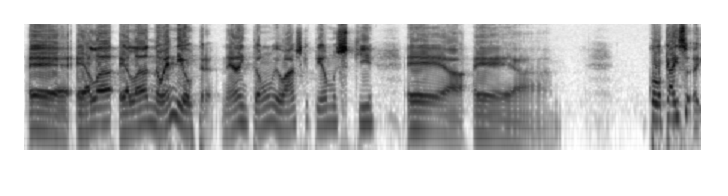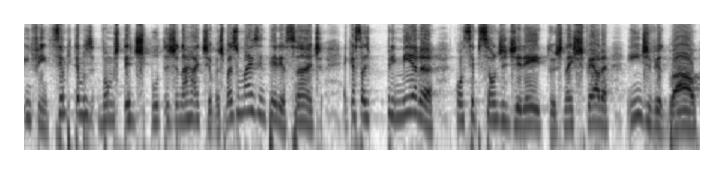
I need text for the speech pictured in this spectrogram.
é, ela, ela não é neutra. Né? Então, eu acho que temos que é, é, colocar isso, enfim, sempre temos, vamos ter disputas de narrativas, mas o mais interessante é que essa primeira concepção de direitos na esfera individual,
